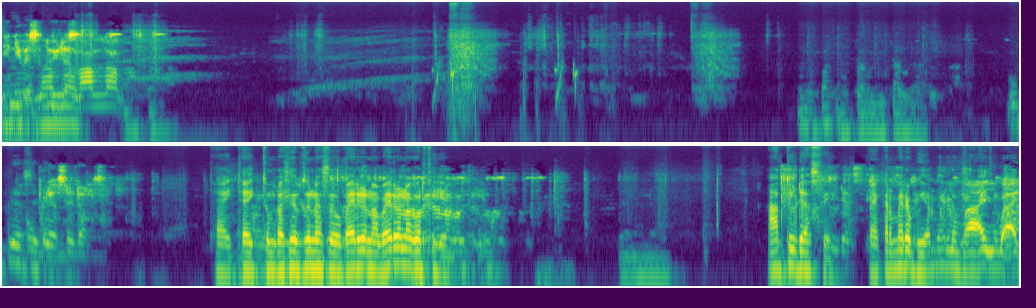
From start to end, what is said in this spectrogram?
এনিমেশন লাল লাল। কত পাগল আছে তাই তাই তোমরা সেফ আছো বাইরে না বাইরে না ঘর আর দুইটা আছে একার মেরে ভুয়া দিল ভাই ভাই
